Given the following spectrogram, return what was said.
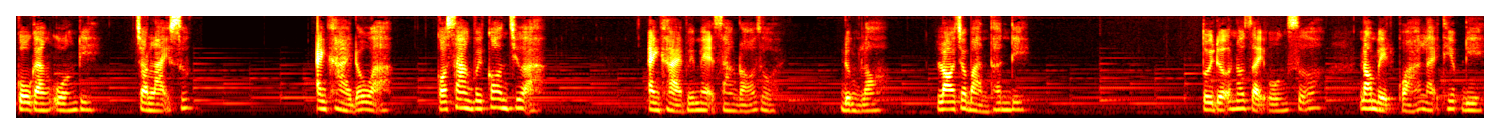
Cố gắng uống đi, cho lại sức. Anh Khải đâu ạ? Có sang với con chưa ạ? Anh Khải với mẹ sang đó rồi. Đừng lo, lo cho bản thân đi. Tôi đỡ nó dậy uống sữa, nó mệt quá lại thiếp đi.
